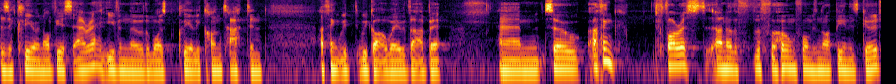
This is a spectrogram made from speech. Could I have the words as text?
as a clear and obvious error, even though there was clearly contact, and I think we we got away with that a bit. Um, so I think Forest. I know the, the home form's not being as good.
